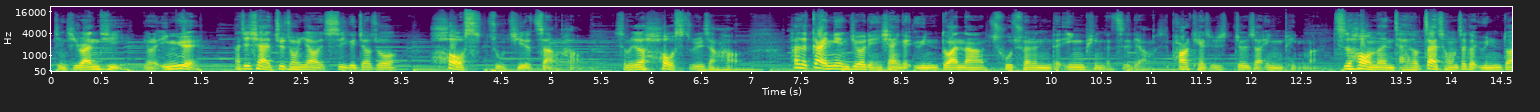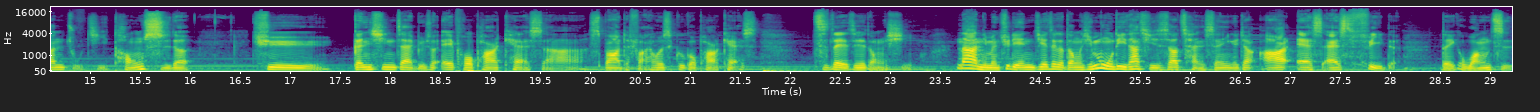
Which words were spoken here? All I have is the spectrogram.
剪辑软体，有了音乐，那接下来最重要的是一个叫做 host 主机的账号。什么叫 host 主机账号？它的概念就有点像一个云端呐，储存了你的音频的资料，podcast 就是就是叫音频嘛。之后呢，你才说再从这个云端主机同时的去更新在比如说 Apple Podcast 啊、Spotify 或者是 Google Podcast 之类的这些东西。那你们去连接这个东西，目的它其实是要产生一个叫 RSS feed 的一个网址。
